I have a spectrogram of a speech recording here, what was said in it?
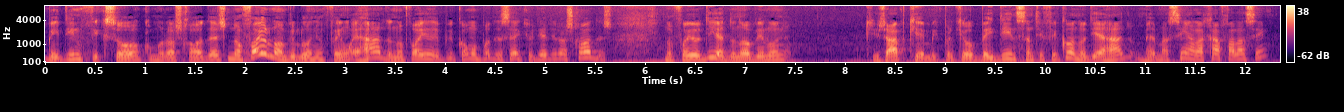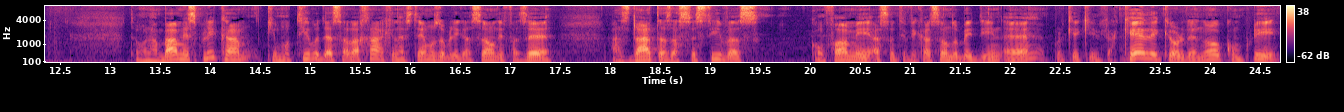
Beidin fixou como Rosh Chodesh não foi o novilúnio, foi um errado, não foi como pode ser que o dia de Rosh Chodesh não foi o dia do novilúnio, que já porque porque o Beidin santificou no dia errado, mesmo assim a Lacha fala assim. Então o Rambam explica que o motivo dessa Lacha que nós temos obrigação de fazer as datas as festivas conforme a santificação do Beidin é porque que aquele que ordenou cumprir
